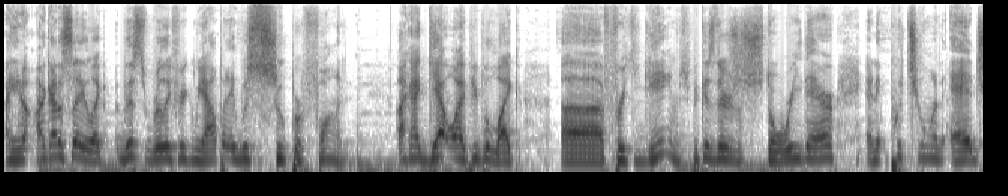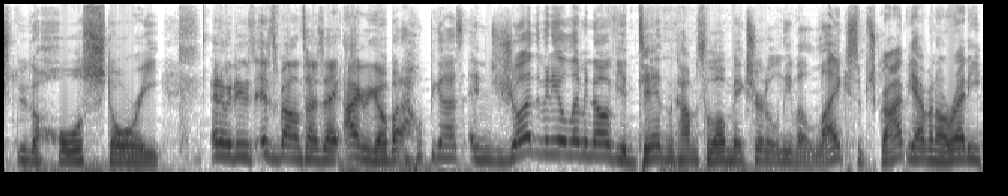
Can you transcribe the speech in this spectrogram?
I, you know I gotta say like this really freaked me out, but it was super fun. Like I get why people like uh freaky games because there's a story there and it puts you on edge through the whole story. Anyway, dudes, it's Valentine's Day. I gotta go, but I hope you guys enjoyed the video. Let me know if you did in the comments below. Make sure to leave a like, subscribe if you haven't already.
